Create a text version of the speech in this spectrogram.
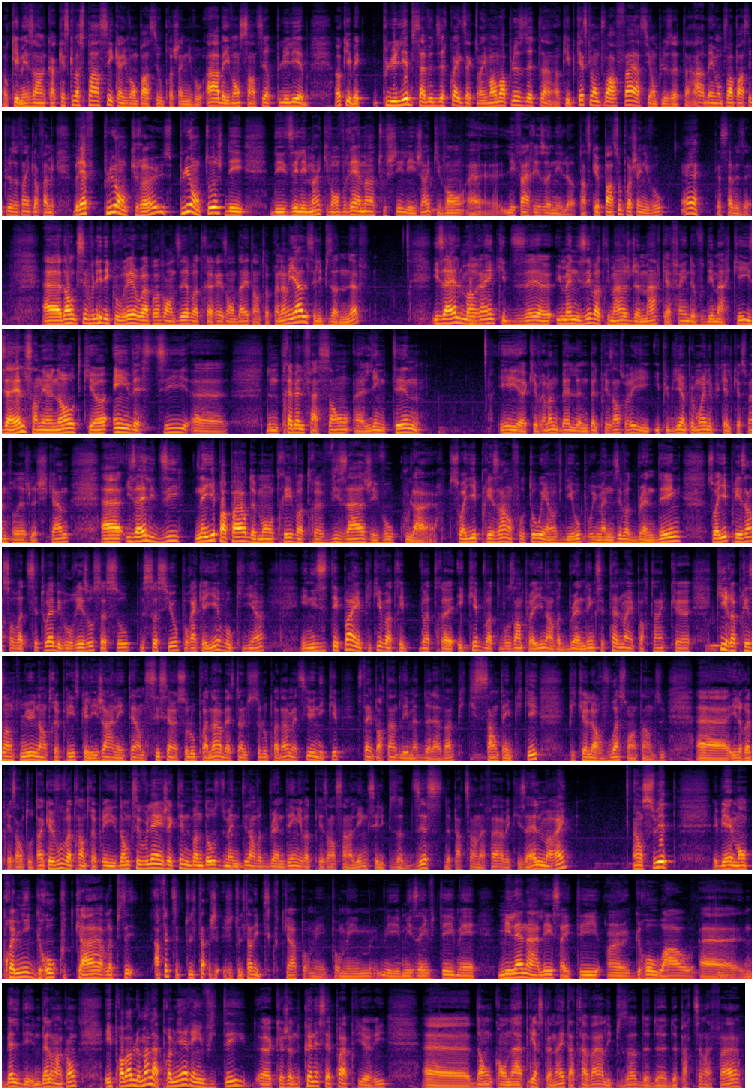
OK, mais encore, qu'est-ce qui va se passer quand ils vont passer au prochain niveau? Ah, ben, ils vont se sentir plus libres. OK, ben, plus libre, ça veut dire quoi exactement? Ils vont avoir plus de temps. OK, puis qu'est-ce qu'ils vont pouvoir faire s'ils ont plus de temps? Ah, ben, ils vont pouvoir passer plus de temps avec leur famille. Bref, plus on creuse, plus on touche des, éléments qui vont vraiment toucher les gens, qui vont euh, les faire résonner là. Parce que passer au prochain niveau, Eh, qu'est-ce que ça veut dire? Euh, donc, si vous voulez découvrir ou approfondir votre raison d'être entrepreneuriale, c'est l'épisode 9. Isaël Morin qui disait euh, Humanisez votre image de marque afin de vous démarquer. Isaël, c'en est un autre qui a investi euh, d'une très belle façon LinkedIn et euh, qui a vraiment une belle, une belle présence. Voilà, il, publie un peu moins depuis quelques semaines, faudrait que je le chicane. Euh, Isaël, il dit N'ayez pas peur de montrer votre visage et vos couleurs. Soyez présent en photo et en vidéo pour humaniser votre branding. Soyez présent sur votre site web et vos réseaux sociaux, pour accueillir vos clients. Et n'hésitez pas à impliquer votre, votre équipe, votre, vos employés dans votre branding. C'est tellement important que qui représente mieux une entreprise que les gens à l'interne? Si c'est un solopreneur, ben c'est un solopreneur, mais s'il y a une équipe, c'est important de les mettre de l'avant puis qu'ils sentent impliqués puis que leur voix soit entendue. Euh, ils représentent autant que vous, votre entreprise. Donc, si vous voulez injecter une bonne dose d'humanité dans votre branding et votre présence en ligne, c'est l'épisode 10 de Partir en affaires avec Isaël Morin. Ensuite, eh bien, mon premier gros coup de cœur, là, en fait, j'ai tout le temps des petits coups de cœur pour mes, pour mes, mes, invités, mais Mylène Allé, ça a été un gros wow, euh, une, belle, une belle rencontre, et probablement la première invitée euh, que je ne connaissais pas a priori. Euh, donc, on a appris à se connaître à travers l'épisode de, de Partir l'affaire.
